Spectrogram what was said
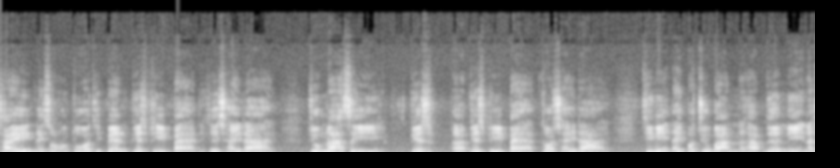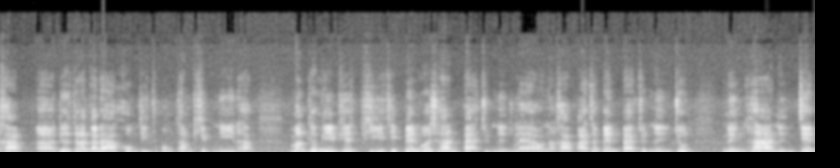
ใช้ในส่วนของตัวที่เป็น PHP 8 คือใช้ได้ Joomla 4 PS เอ่อ PHP 8 ก็ใช้ได้ ทีนี้ในปัจจุบันนะครับเดือนนี้นะครับเอ่อเดือนกรกฎาคมที่ผมทำคลิปนี้นะครับ มันก็มี PHP ที่เป็นเวอร์ชัน8.1 แล้วนะครับ อาจจะเป็น 8.1.15 17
